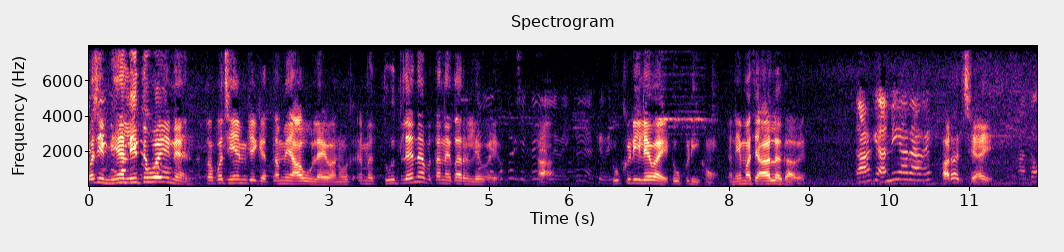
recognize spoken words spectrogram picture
પછી મેં લીધું હોય ને તો પછી એમ કે કે તમે આવું લાવવાનું એમ તું જ લે ને તને તારે લેવાય. હા? ટુકડી લેવાય ટુકડી ખો અને એમાંથી અલગ આવે. તાણ કે અનિયાર આવે? ફરજ છે આઈ હા તો?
